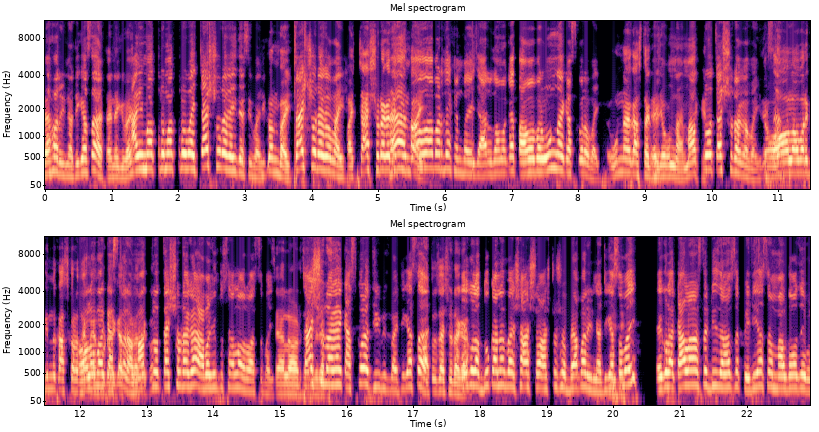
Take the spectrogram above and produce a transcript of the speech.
ব্যাপারই না ঠিক আছে? আমি মাত্র মাত্র ভাই চারশো টাকা দিতেছি ভাই। কোন ভাই? চারশো টাকা ভাই। ভাই 400 টাকা হ্যাঁ ভাই? তাও আবার দেখেন ভাই যে আরও দামাকা তাও আবার অন্যায় কাজ করা ভাই। উন্নয় কাজ থাকবে। অন্যায় মাত্র চারশো টাকা ভাই অল ওভার কিন্তু কাজ করা অল ওভার কাজ করা মাত্র চারশো টাকা আবার কিন্তু স্যালোয়ারও আছে ভাই। সেলার চারশো টাকায় কাজ করা থ্রি পিস ভাই ঠিক আছে? মাত্র 400 টাকা। এগুলা দোকানে ভাই সাতশো আটশো ব্যাপারই না ঠিক আছে ভাই? এগুলা কালার আছে ডিজাইন আছে পেডি আছে মাল দেওয়া যাবে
